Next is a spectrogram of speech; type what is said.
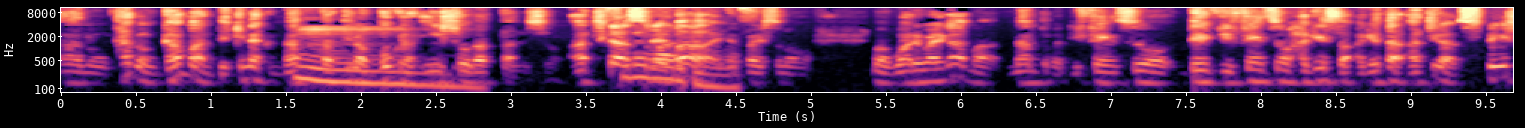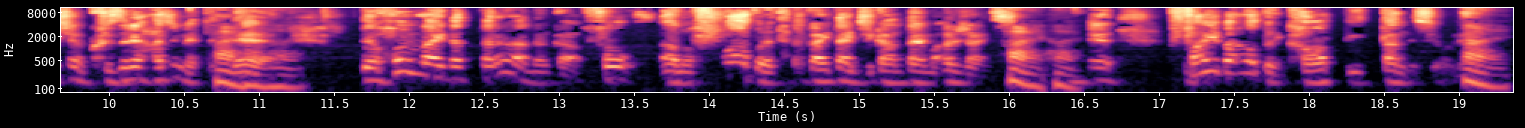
あの、多分我慢できなくなったっていうのは僕の印象だったんですよ。あっちからすればやっぱりその、まあ、我々が、まあ、なんとかディフェンスを、で、ディフェンスの激しさを上げたら、あっちがスペーシングが崩れ始めてて、はいはいはい。で、本来だったら、なんか、フォあの、フォワードで戦いたい時間帯もあるじゃないですか。はいはい。 five out に変わっていったんですよね。はい。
